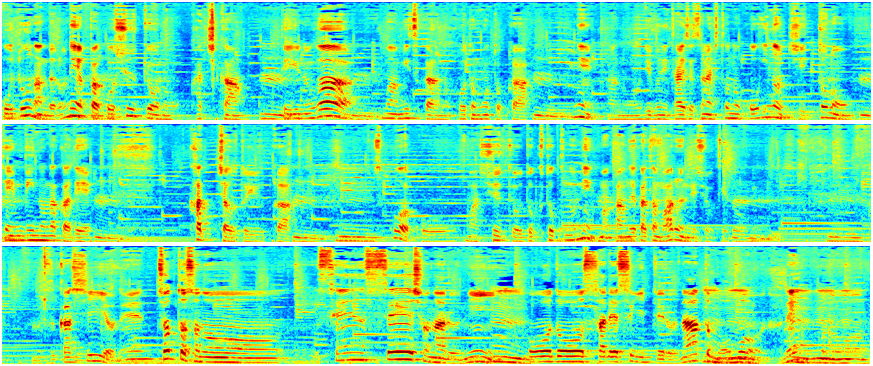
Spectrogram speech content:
こうどうなんだろうね。やっぱこう宗教の価値観っていうのが、まあ、自らの子供とか、ね、あの自分に大切な人のこう命との天秤の中で、勝っちゃうというか、うん、そこはこう、まあ、宗教独特のね、まあ、考え方もあるんでしょうけど、うん難しいよね。ちょっとそのセンセーショナルに報道されすぎてるなとも思うのね、この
